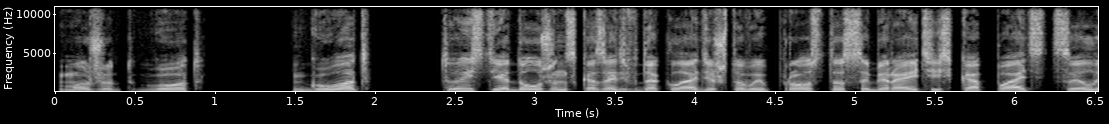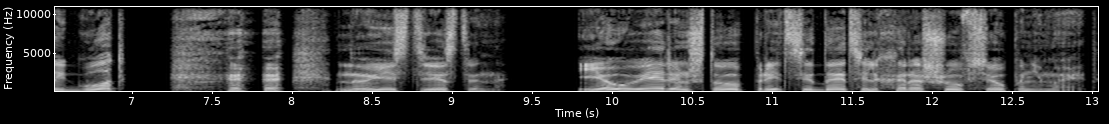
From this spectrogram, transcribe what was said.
Может, год. Год? То есть я должен сказать в докладе, что вы просто собираетесь копать целый год? ну, естественно. Я уверен, что председатель хорошо все понимает.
